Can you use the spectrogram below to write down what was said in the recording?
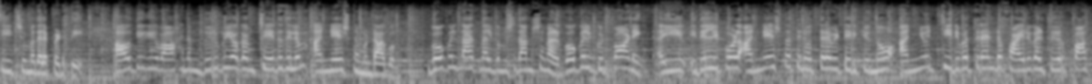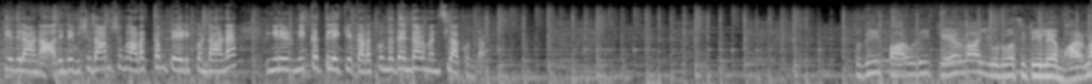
C ചുമതലപ്പെടുത്തി. ഔദ്യോഗിക വാഹനം ദുരുപയോഗം ചെയ്തതിലും അന്വേഷണമുണ്ടാകും. ഗോകുൽനാഥ് നൽകും വിശദാംശങ്ങൾ. ഗോകുൽ ഗുഡ് മോർണിംഗ് ഈ ഇതിൽ ഇപ്പോൾ അന്വേഷണത്തിന് ഉത്തരവിട്ടിരിക്കുന്നു. അഞ്ഞൂറ്റി ഇരുപത്തിരണ്ട് ഫയലുകൾ തീർപ്പാക്കിയതിലാണ് അതിന്റെ വിശദാംശങ്ങൾ അടക്കം തേടിക്കൊണ്ടാണ് ഇങ്ങനെ ഒരു നീക്കത്തിലേക്ക് കടക്കുന്നത്. എന്താണ് മനസ്സിലാക്കുന്നത്? സ്തുതി പാർവതി കേരള യൂണിവേഴ്സിറ്റിയിലെ ഭരണ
